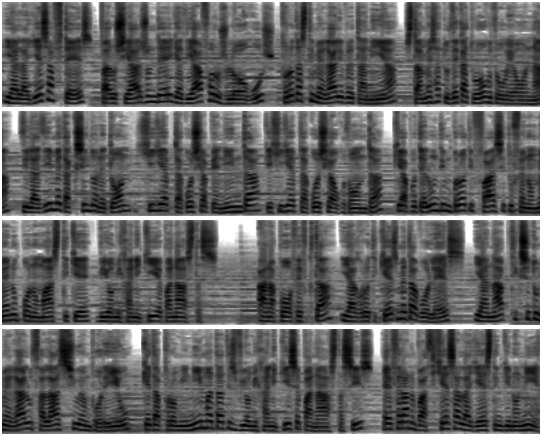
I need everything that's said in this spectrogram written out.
Οι αλλαγές αυτές παρουσιάζονται για διάφορους λόγους πρώτα στη Μεγάλη Βρετανία στα μέσα του 18ου αιώνα, δηλαδή μεταξύ των ετών 1750 και 1780 και αποτελούν την πρώτη φάση του φαινομένου που ονομάστηκε βιομηχανική επανάσταση. Αναπόφευκτα, οι αγροτικές μεταβολές, η ανάπτυξη του μεγάλου θαλάσσιου εμπορίου και τα προμηνύματα της βιομηχανικής επανάστασης έφεραν βαθιές αλλαγές στην κοινωνία.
